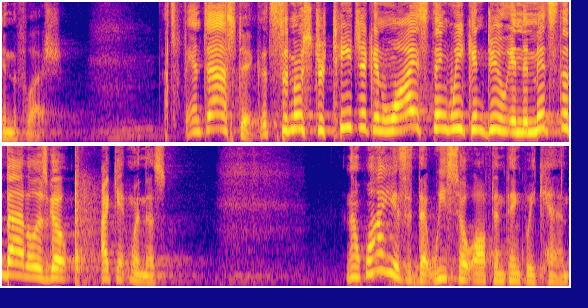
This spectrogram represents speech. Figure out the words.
in the flesh. That's fantastic. That's the most strategic and wise thing we can do in the midst of the battle is go, I can't win this. Now, why is it that we so often think we can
